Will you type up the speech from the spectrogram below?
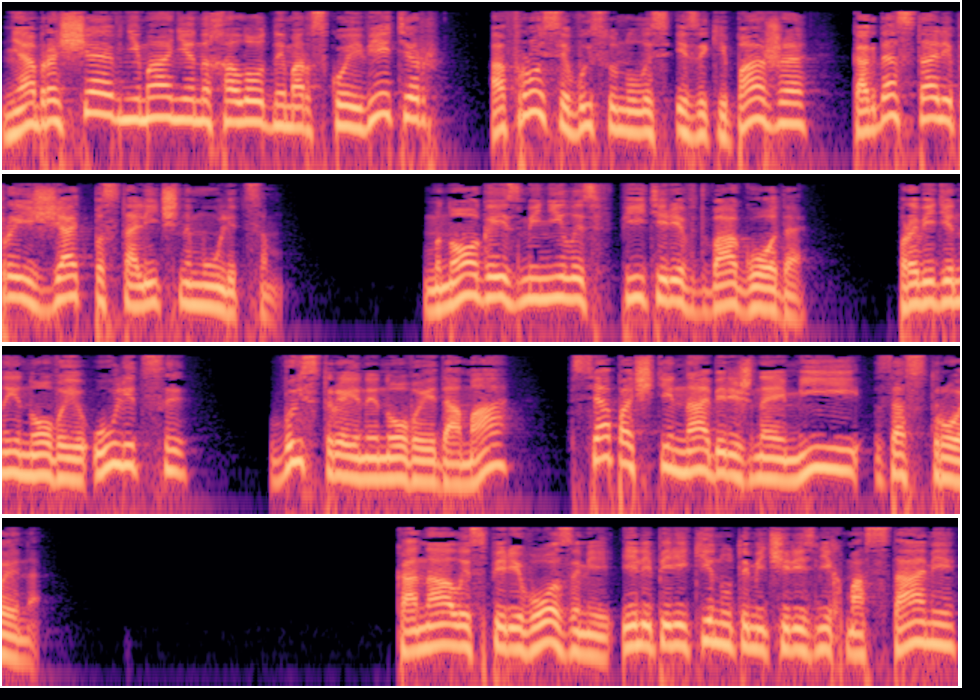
Не обращая внимания на холодный морской ветер, Афрося высунулась из экипажа, когда стали проезжать по столичным улицам. Много изменилось в Питере в два года. Проведены новые улицы, выстроены новые дома, вся почти набережная Мии застроена. Каналы с перевозами или перекинутыми через них мостами,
